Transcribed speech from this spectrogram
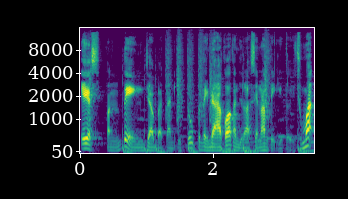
is penting. Jabatan itu penting. Dan aku akan jelasin nanti gitu. Cuma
